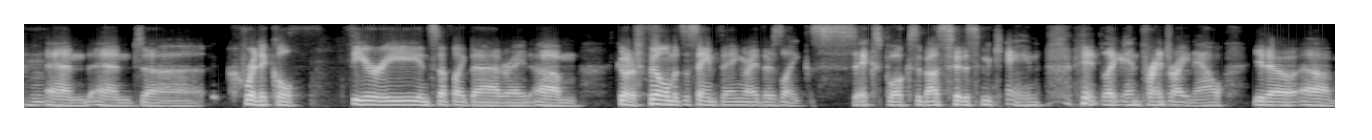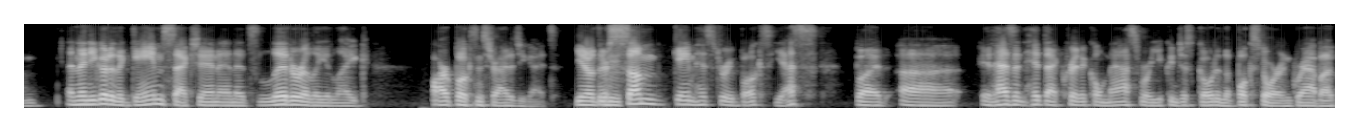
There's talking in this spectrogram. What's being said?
mm-hmm. and and uh, critical theory and stuff like that, right? Um, go to film, it's the same thing, right? There's like six books about Citizen Kane, in, like in print right now, you know. Um, and then you go to the game section and it's literally like art books and strategy guides you know there's mm-hmm. some game history books yes but uh, it hasn't hit that critical mass where you can just go to the bookstore and grab a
